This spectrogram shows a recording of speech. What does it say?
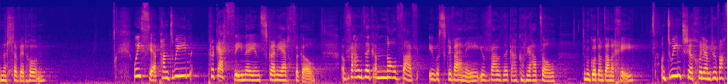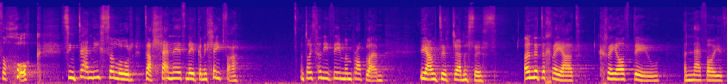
yn y llyfr hwn. Weithiau, pan dwi'n pregethu neu yn sgrennu erthygol, Y frawddeg anoddaf i'w ysgrifennu, yw'r frawddeg agoriadol. Dwi'n gwybod amdano chi. Ond dwi'n trio chwilio am rhyw fath o hwc sy'n denu sylw'r darllenydd neu'r gynulleidfa. Ond doedd hynny ddim yn broblem i awdur Genesis. Yn y dechreuad, creodd Dyw y nefoedd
